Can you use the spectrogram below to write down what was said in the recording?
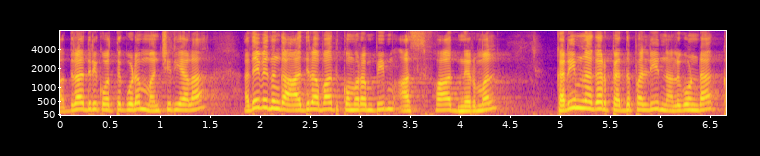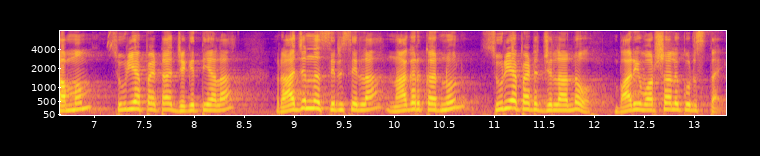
భద్రాద్రి కొత్తగూడెం మంచిర్యాల అదేవిధంగా ఆదిలాబాద్ కొమరంభీం అస్ఫాద్ నిర్మల్ కరీంనగర్ పెద్దపల్లి నల్గొండ ఖమ్మం సూర్యాపేట జగిత్యాల రాజన్న సిరిసిల్ల నాగర్ కర్నూలు సూర్యాపేట జిల్లాల్లో భారీ వర్షాలు కురుస్తాయి.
